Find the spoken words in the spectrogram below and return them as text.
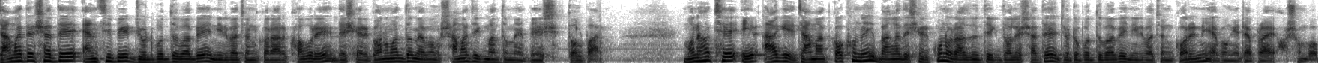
জামায়াতের সাথে এনসিপির জোটবদ্ধভাবে নির্বাচন করার খবরে দেশের গণমাধ্যম এবং সামাজিক মাধ্যমে বেশ তোলপাড়। মনে হচ্ছে এর আগে জামাত কখনোই বাংলাদেশের কোনো রাজনৈতিক দলের সাথে জোটবদ্ধভাবে নির্বাচন করেনি এবং এটা প্রায় অসম্ভব।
